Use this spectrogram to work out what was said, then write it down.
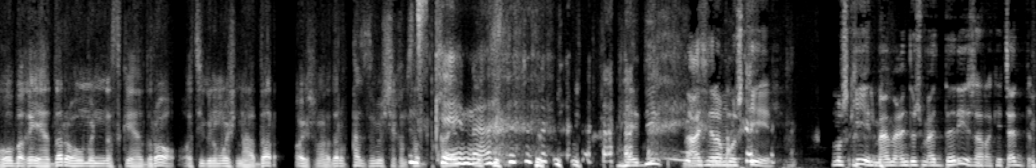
هو باغي يهضر وهما الناس كيهضروا وتيقول واش نهضر؟ واش نهضر بقى زعما شي خمسة دقائق. هذه عرفتي راه مشكل. مشكل مع ما عندوش مع الدارجه راه كيتعذب.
